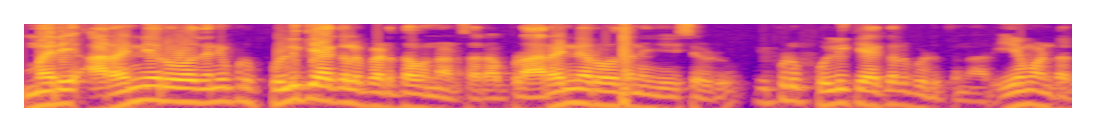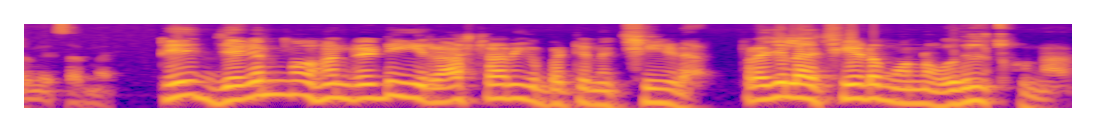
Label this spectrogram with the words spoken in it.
మరి అరణ్య రోధన ఇప్పుడు పులికేకలు పెడతా ఉన్నాడు సార్. అప్పుడు అరణ్య రోధన చేశాడు. ఇప్పుడు పులికేకలు పెడుతున్నారు. ఏమంటారు మీరు సార్ మరి? అంటే జగన్మోహన్ రెడ్డి ఈ రాష్ట్రానికి పట్టిన చీడ. ప్రజలు ఆ చీడ మొన్న వదులుచుకున్నారు.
